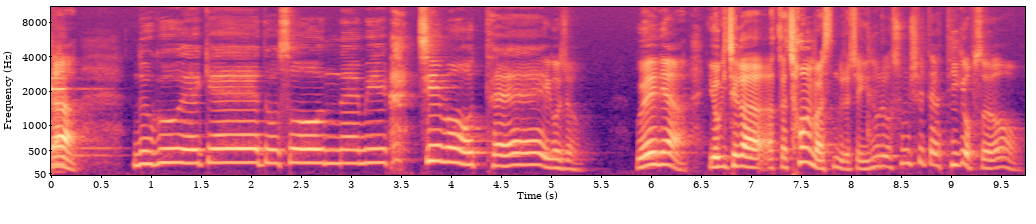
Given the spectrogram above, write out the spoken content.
자, 누구에게도 손 내밀지 못해 이거죠. 왜냐? 여기 제가 아까 처음에 말씀드렸죠. 이 노래가 숨 쉴 때가 되게 없어요.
